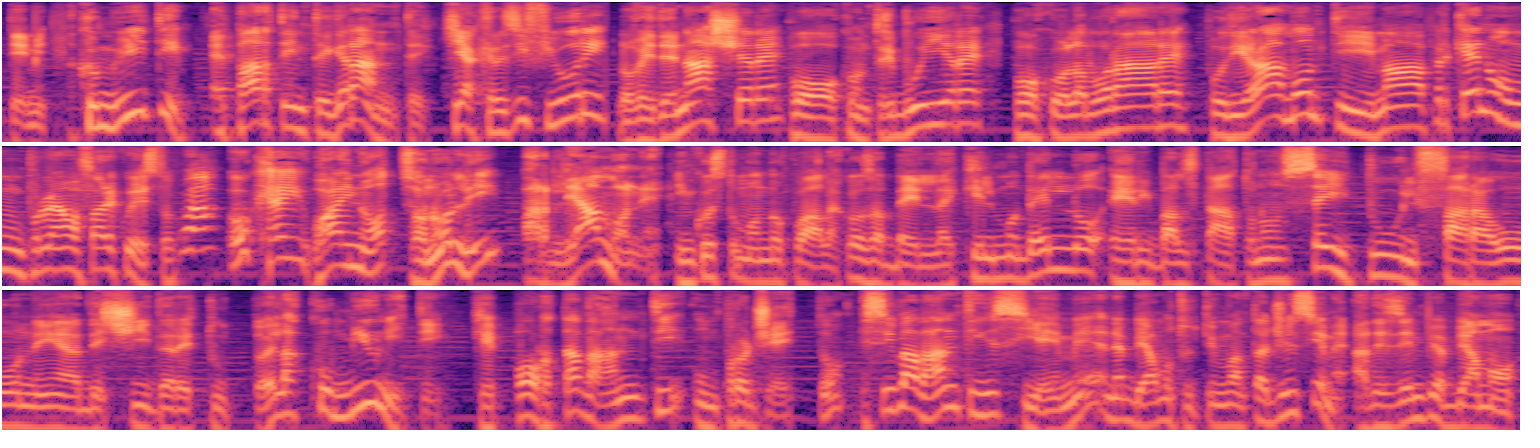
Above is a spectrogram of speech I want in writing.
temi. La community è parte integrante. Chi ha Crazy Fury lo vede nascere può contribuire può collaborare può dire ah Monti ma perché non proviamo a fare questo? Ah, ok why not? Sono lì parliamone. In questo mondo qua la cosa bella è che il modello è ribaltato. Non sei tu il faraone a decidere tutto è la community che porta avanti un progetto e si va avanti insieme e ne abbiamo tutti un vantaggio insieme. Ad esempio abbiamo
